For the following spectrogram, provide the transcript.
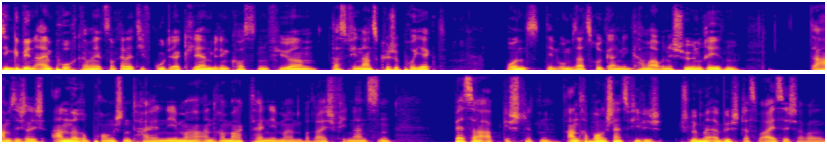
Den Gewinneinbruch kann man jetzt noch relativ gut erklären mit den Kosten für das Finanzküche-Projekt und den Umsatzrückgang, den kann man aber nicht schönreden da haben sicherlich andere Branchenteilnehmer, andere Marktteilnehmer im Bereich Finanzen besser abgeschnitten. Andere Branchen haben es viel, viel schlimmer erwischt, das weiß ich, aber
